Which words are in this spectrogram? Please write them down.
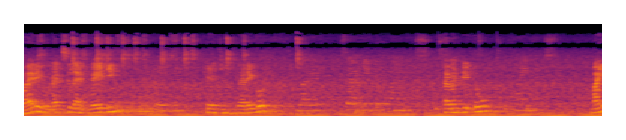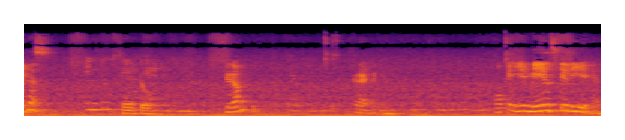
very good excellent weight in kg. Very good 72 minus Into. Serum creatinine okay ये मेल्स के लिए है।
